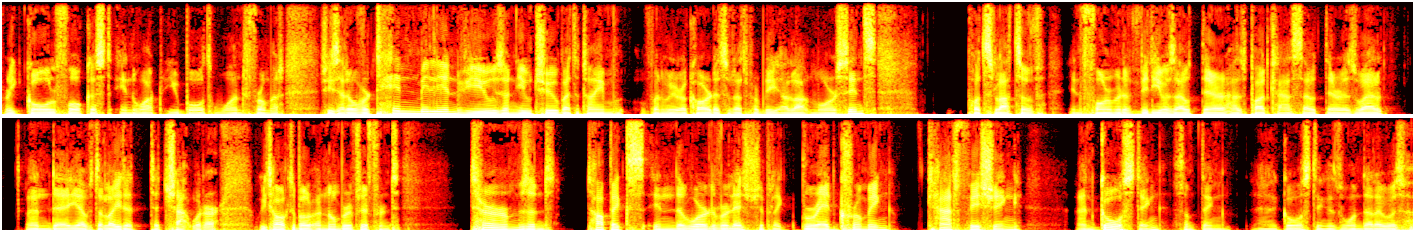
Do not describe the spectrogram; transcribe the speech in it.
very goal focused in what you both want from it. She's had over 10 million views on YouTube at the time when we recorded, so that's probably a lot more since puts lots of informative videos out there, has podcasts out there as well. And uh, yeah, I was delighted to chat with her. We talked about a number of different terms and topics in the world of relationship, like breadcrumbing, catfishing, and ghosting. Something uh, ghosting is one that I was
